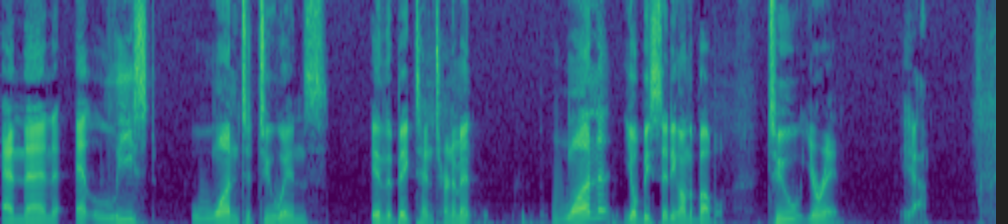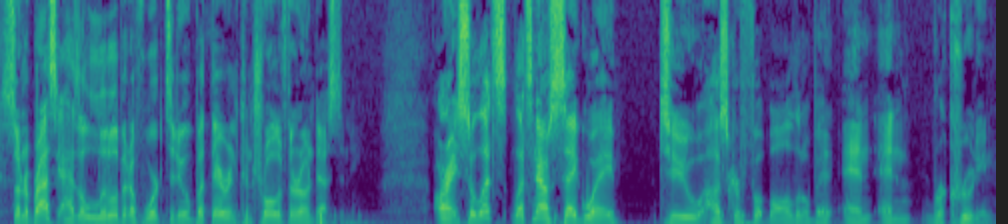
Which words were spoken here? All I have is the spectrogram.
and then at least one to two wins in the Big Ten tournament, one, you'll be sitting on the bubble. Two, you're in. Yeah. So Nebraska has a little bit of work to do, but they're in control of their own destiny. All right, so let's let's now segue to Husker football a little bit and and recruiting.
